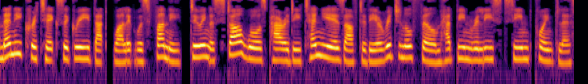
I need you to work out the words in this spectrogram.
Many critics agreed that, while it was funny, doing a Star Wars parody ten years after the original film had been released seemed pointless.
